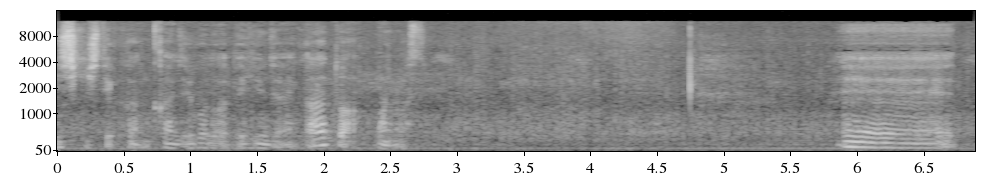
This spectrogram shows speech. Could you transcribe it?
意識して感じることができるんじゃないかなとは思います。えー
